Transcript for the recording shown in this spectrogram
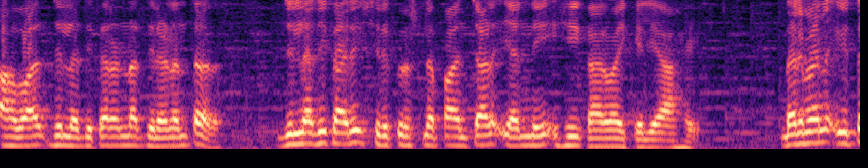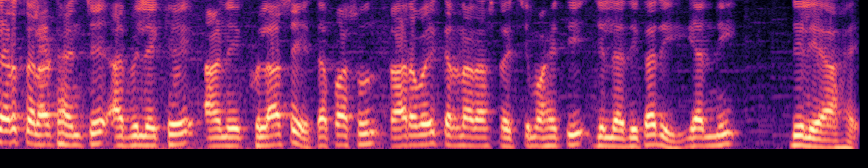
अहवाल जिल्हाधिकाऱ्यांना दिल्यानंतर जिल्हाधिकारी श्रीकृष्ण पांचाळ यांनी ही कारवाई केली आहे. दरम्यान इतर तलाठ्यांचे अभिलेखे आणि खुलासे तपासून कारवाई करणार असल्याची माहिती जिल्हाधिकारी यांनी दिली आहे.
